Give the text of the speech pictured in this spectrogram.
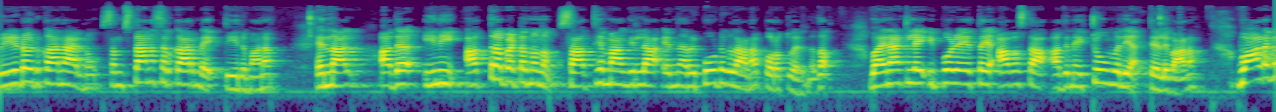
വീടൊരുക്കാനായിരുന്നു സംസ്ഥാന സർക്കാരിന്റെ തീരുമാനം. എന്നാൽ അത് ഇനി അത്ര പെട്ടെന്നൊന്നും സാധ്യമാകില്ല എന്ന റിപ്പോർട്ടുകളാണ് പുറത്തുവരുന്നത് വയനാട്ടിലെ ഇപ്പോഴത്തെ അവസ്ഥ അതിന് ഏറ്റവും വലിയ തെളിവാണ്. വാടക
